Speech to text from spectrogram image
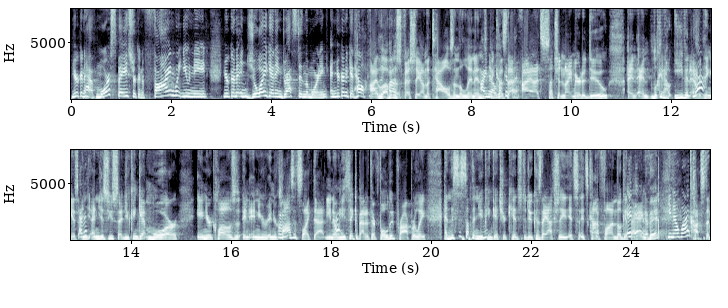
You're going to have more space. You're going to find what you need. You're going to enjoy getting dressed in the morning, and you're going to get help. I love it, especially on the towels and the linens I know, because that I, that's such a nightmare to do. And and look at how even yeah, everything is. And, and, as you said, you can get more in your clothes in, in your in your mm -hmm. closets like that. You know, right. when you think about it, they're folded properly. And this is something you mm -hmm. can get your kids to do because they actually it's it's kind of fun. They'll get it the is. hang of it. You know what? Cuts the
